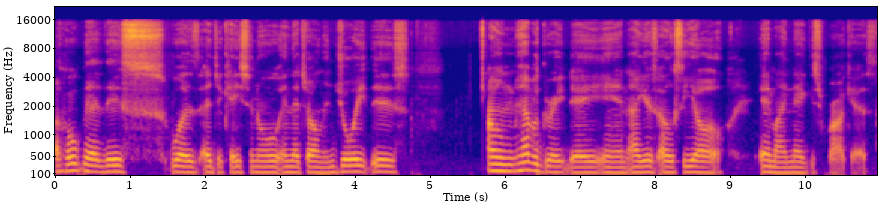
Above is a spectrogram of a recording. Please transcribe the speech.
I hope that this was educational and that y'all enjoyed this. Um, have a great day, and I guess I'll see y'all in my next broadcast.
